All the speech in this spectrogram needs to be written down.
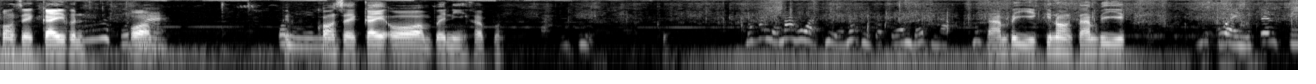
ข้องใส่ไก่เพิ่นพูดอ้อมามต้เป็นนนี้ข้องใส่ไก่ออมไปนี่ครับผมมันก็เลยมาฮอดที่มาที่จะเป็นเบิดนะตามไปอีกพี่น้องตามไปอีกกล้วยนี่เป็นปี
